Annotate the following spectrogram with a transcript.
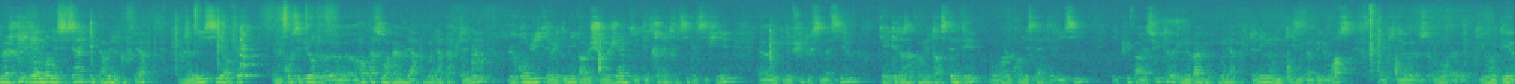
imagerie réellement nécessaire qui permet de tout faire. Vous avez ici, en fait, une procédure de euh, remplacement valvulaire pulmonaire percutané, le conduit qui avait été mis par le chirurgien qui était très rétréci calcifié, euh, avec une fuite aussi massive, qui a été dans un premier temps stenté, on voit le premier stent elle est ici, et puis par la suite une valve pulmonaire percutanée, on utilise des valves Edwards, euh, qui, ont été,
